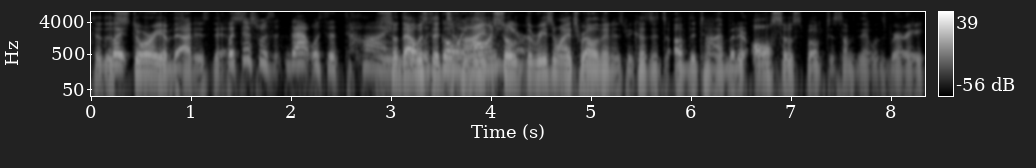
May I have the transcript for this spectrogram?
to the But- story of that is this. But this was that was the time. so that what was, the time. So here. the reason why it's relevant is because it's of the time, but it also spoke to something that was very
